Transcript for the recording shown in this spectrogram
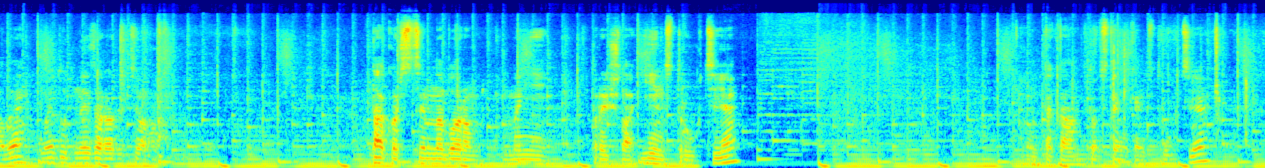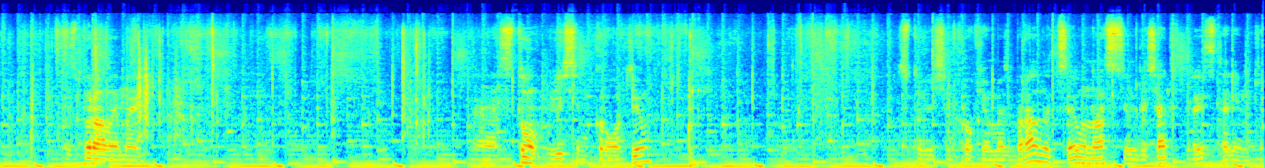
Але ми тут не заради цього. Також з цим набором мені прийшла і інструкція. Така товстенька інструкція. Збирали ми е, 108 кроків. 108 кроків ми збирали, це у нас 73 сторінки.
